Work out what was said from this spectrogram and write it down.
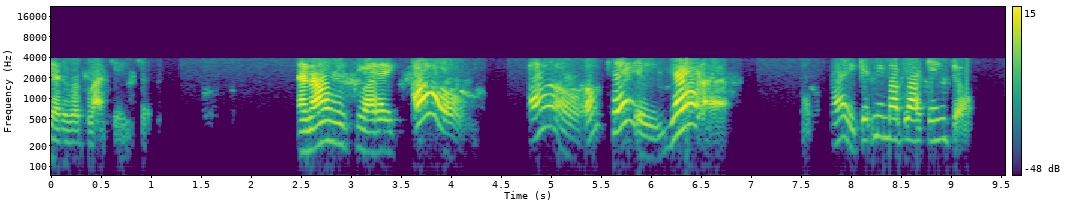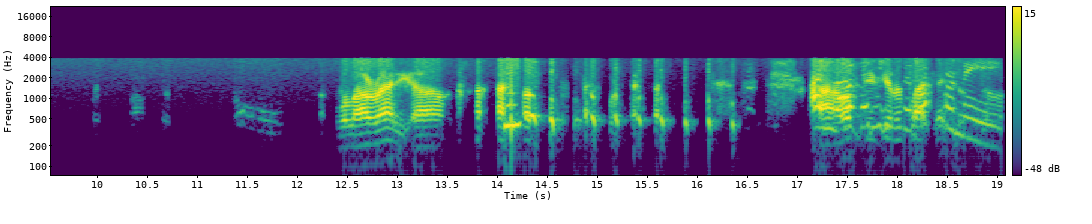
get her a black angel." And I was like, oh, oh, okay, yeah. Hey, get me my black angel. well, alrighty. Um, I I love hope that he stood up for angel. me.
